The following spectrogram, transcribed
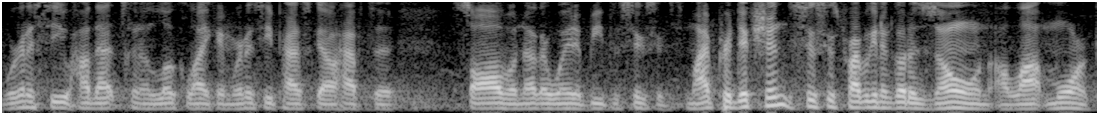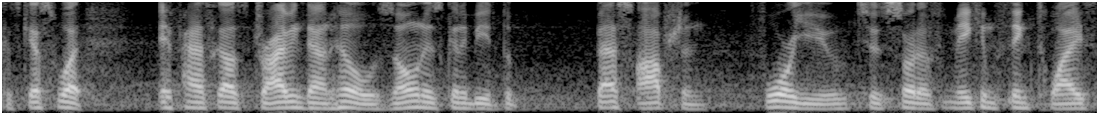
we're going to see how that's going to look like, and we're going to see Pascal have to solve another way to beat the Sixers. My prediction: the Sixers probably going to go to zone a lot more because guess what? If Pascal's driving downhill, zone is going to be the best option for you to sort of make him think twice,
